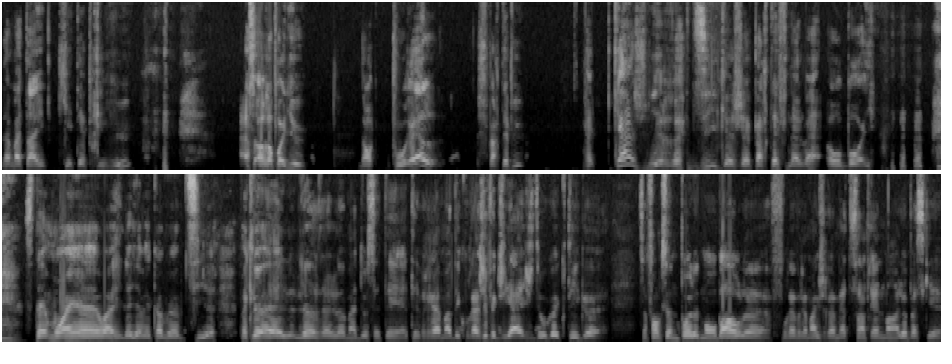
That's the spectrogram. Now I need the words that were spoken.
dans ma tête qui était prévu, ça n'aura pas lieu. Donc, pour elle, je partais plus. Quand je lui ai redit que je partais finalement, oh boy, c'était moins. euh, ouais, là, il y avait comme un petit. euh, fait que là, euh, là, là, ma douce était, était vraiment découragée. Fait que j'ai dit au gars, écoutez, gars, ça fonctionne pas de mon bord. Il faudrait vraiment que je remette cet entraînement-là parce que.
